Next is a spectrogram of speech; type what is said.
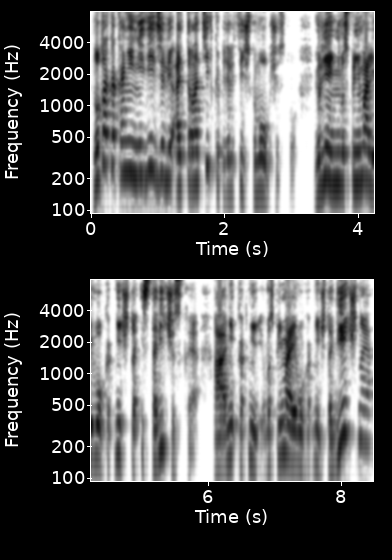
Но так как они не видели альтернатив капиталистическому обществу, вернее, не воспринимали его как нечто историческое, а они как не, воспринимали его как нечто вечное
